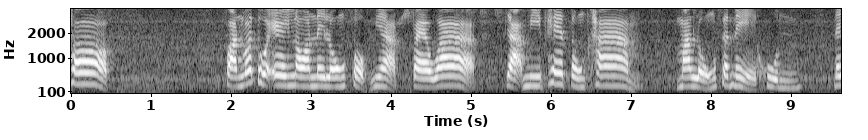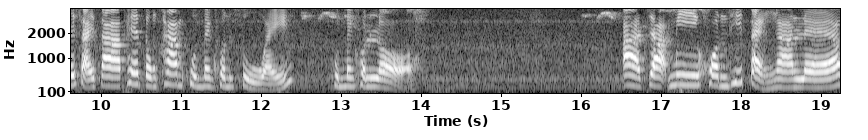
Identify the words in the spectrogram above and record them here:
ชอบ ฝันว่าตัวเองนอนในโรงศพเนี่ยแปลว่า จะมีเพศตรงข้าม มาหลงเสน่ห์คุณ ในสายตาเพศตรงข้ามคุณเป็นคนสวย คุณเป็นคนหล่อ อาจจะมีคนที่แต่งงานแล้ว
